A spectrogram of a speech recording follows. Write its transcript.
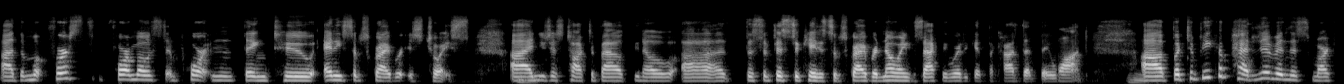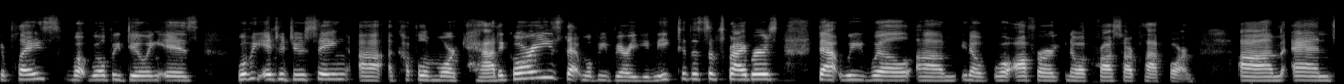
uh, the first foremost important thing to any subscriber is choice. Uh, mm-hmm. And you just talked about, you know, uh, the sophisticated subscriber knowing exactly where to get the content they want. Mm-hmm. Uh, but to be competitive in this marketplace, what we'll be doing is We'll be introducing uh, a couple of more categories that will be very unique to the subscribers that we will, um, you know, will offer, you know, across our platform. Um, and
